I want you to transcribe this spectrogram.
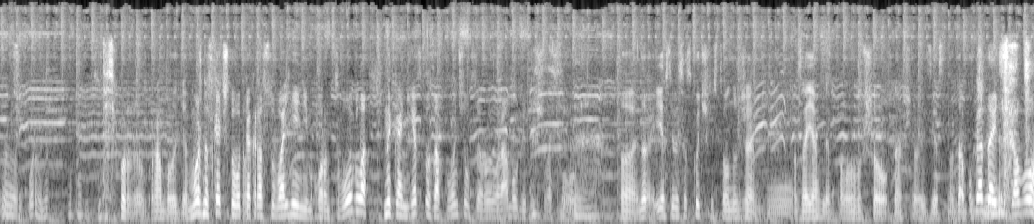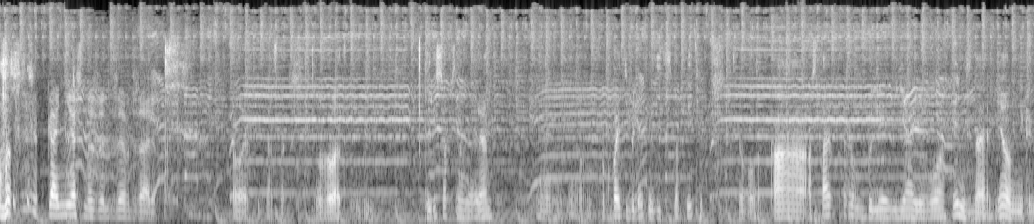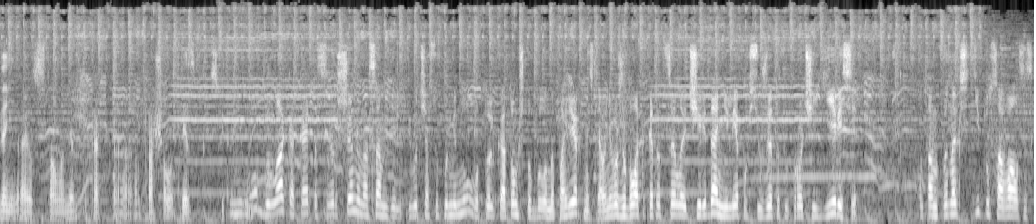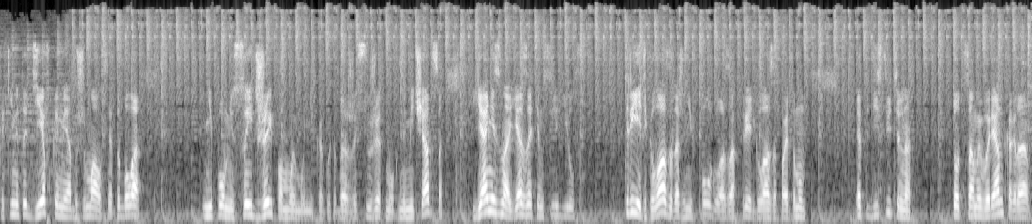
Ну, До сих пор находится. до сих пор Рамбл идет. Можно сказать, что вот как раз с увольнением Хорнсвогла наконец-то закончился Royal Rumble 2008. Ой, ну, если вы соскучились, то он уже заявлен, по-моему, в шоу нашего известного Double Угадайте, кого? Конечно же, Джефф Джаред. Ой, прекрасно. Вот. И, собственно говоря, покупайте билеты, идите смотрите. Вот. А оставил бы ли я его, я не знаю. Мне он никогда не нравился с того момента, как э, прошел отрезок У него была какая-то совершенно, на самом деле, ты вот сейчас упомянул вот только о том, что было на поверхности, а у него же была какая-то целая череда нелепых сюжетов и прочей ереси. Он там в NXT тусовался, с какими-то девками обжимался. Это была, не помню, с AJ, по-моему, не какой-то даже сюжет мог намечаться. Я не знаю, я за этим следил в треть глаза, даже не в пол глаза, а в треть глаза, поэтому это действительно тот самый вариант, когда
